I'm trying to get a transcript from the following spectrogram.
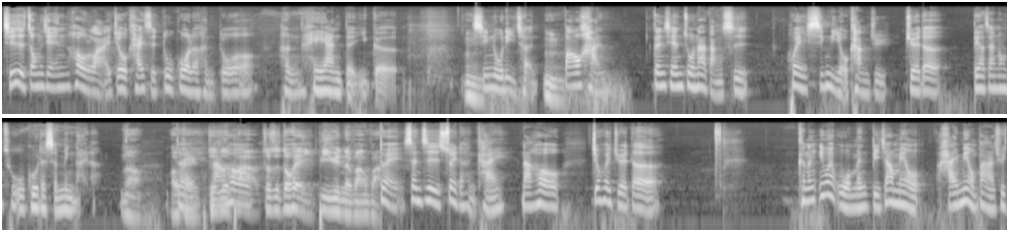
其实中间后来就开始度过了很多很黑暗的一个心路历程，嗯包含跟先做那档事，会心里有抗拒，觉得不要再弄出无辜的生命来了，啊，OK，对就是然后怕，就是都会以避孕的方法。对，甚至睡得很开，然后就会觉得。可能因为我们比较没有，还没有办法去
